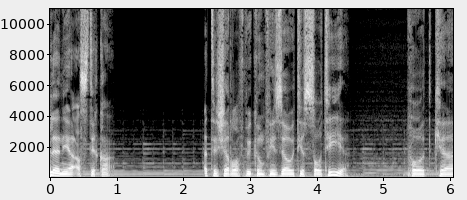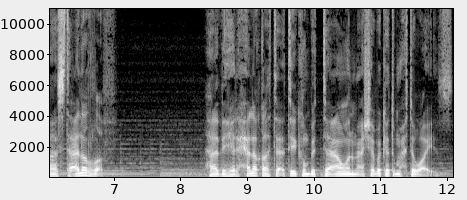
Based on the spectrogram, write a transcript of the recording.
أهلا يا أصدقاء. أتشرف بكم في زاويتي الصوتية بودكاست على الرف. هذه الحلقة تأتيكم بالتعاون مع شبكة محتوايز.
